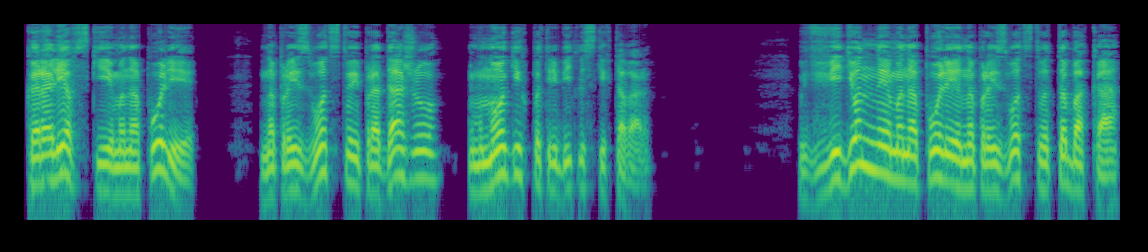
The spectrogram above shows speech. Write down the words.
королевские монополии на производство и продажу многих потребительских товаров. Введенная монополия на производство табака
